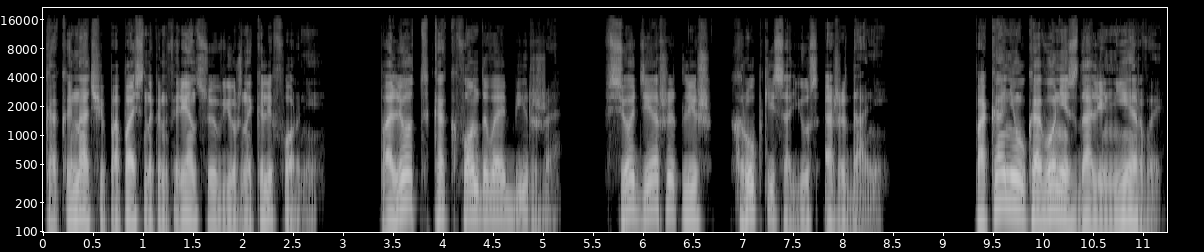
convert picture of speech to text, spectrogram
как иначе попасть на конференцию в Южной Калифорнии? Полет, как фондовая биржа. Все держит лишь хрупкий союз ожиданий. Пока ни у кого не сдали нервы,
